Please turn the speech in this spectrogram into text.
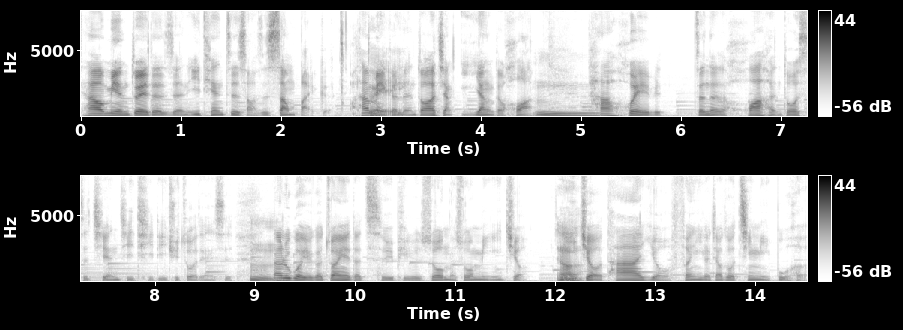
他要面对的人一天至少是上百个，他每个人都要讲一样的话，他会真的花很多时间及体力去做这件事。嗯，那如果有一个专业的词语，比如说我们说米酒，米酒它有分一个叫做精米步合。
